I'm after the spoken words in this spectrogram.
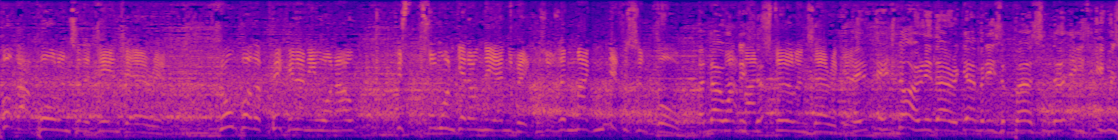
put that ball into the danger area. Don't bother picking anyone out. Just someone get on the end of it because it was a magnificent ball. And no that one man Sterling's there again. It's not only there again, but he's a person that he was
